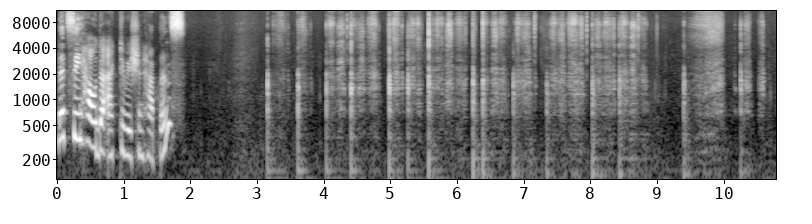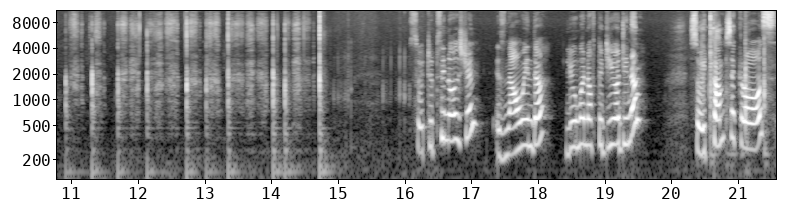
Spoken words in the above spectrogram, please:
Let us see how the activation happens. So, trypsinogen is now in the lumen of the duodenum. So, it comes across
